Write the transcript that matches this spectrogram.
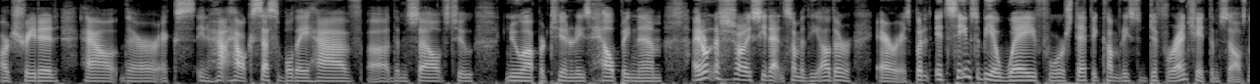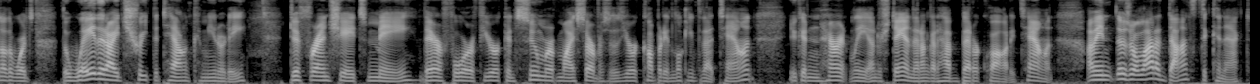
are treated, how they're ex- you know, how, how accessible they have uh, themselves to new opportunities, helping them. I don't necessarily see that in some of the other areas, but it, it seems to be a way for staffing companies to differentiate themselves. In other words, the way that I treat the talent community differentiates me. Therefore, if you're a consumer of my services, you're a company looking for that talent, you can inherently understand that I'm going to have better quality talent. I mean, there's a lot of dots to connect,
